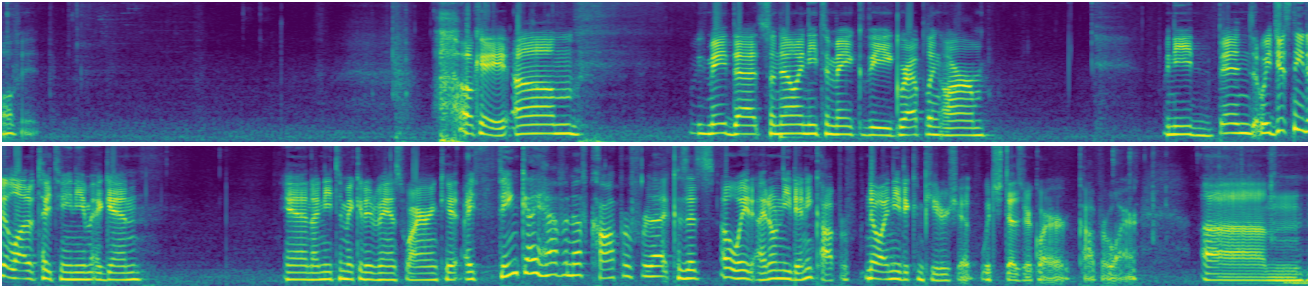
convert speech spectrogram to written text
Love it. Okay, um we made that, so now I need to make the grappling arm. We need bend... We just need a lot of titanium again. And I need to make an advanced wiring kit. I think I have enough copper for that because that's. Oh wait, I don't need any copper. No, I need a computer chip, which does require copper wire. Um,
